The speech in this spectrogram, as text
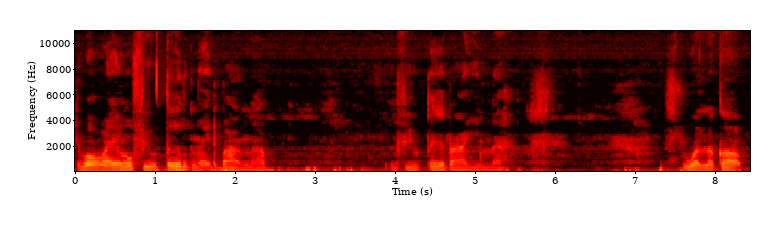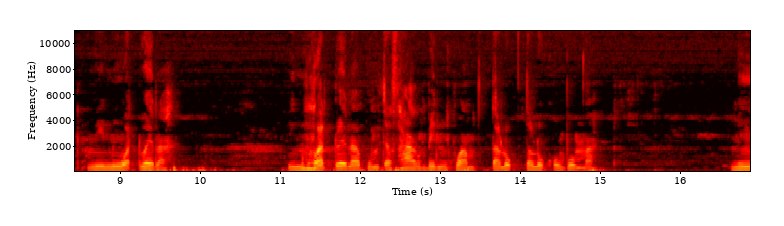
จะบอกว่าเราฟิลเตอร์ตรงไหนได้บ้างนะครับ ฟิลเตอร์หน้ายิ้มนะ ส่วนแล้วก็มีหนวดด้วยนะ มีหนวดด้วยนะ ผมจะสร้างเป็นความตลกตลกของผมนะ นี่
